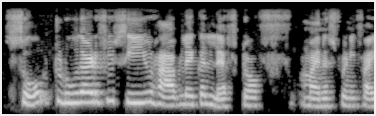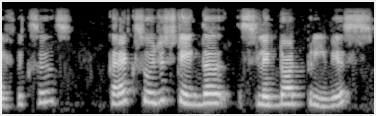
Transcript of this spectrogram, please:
So to do that if you see you have like a left of minus 25 pixels correct? So just take the slick dot previous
